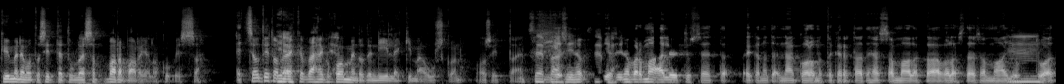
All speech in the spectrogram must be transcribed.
kymmenen vuotta sitten tulleissa barbarielokuvissa. Et se on tietysti ehkä vähän niin kommentointi niillekin, mä uskon, osittain. Sepä, ja, siinä, sepä. ja siinä on varmaan älytty se, että ei kannata enää kolmatta kertaa tehdä samalla kaavalla sitä samaa mm. juttua.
